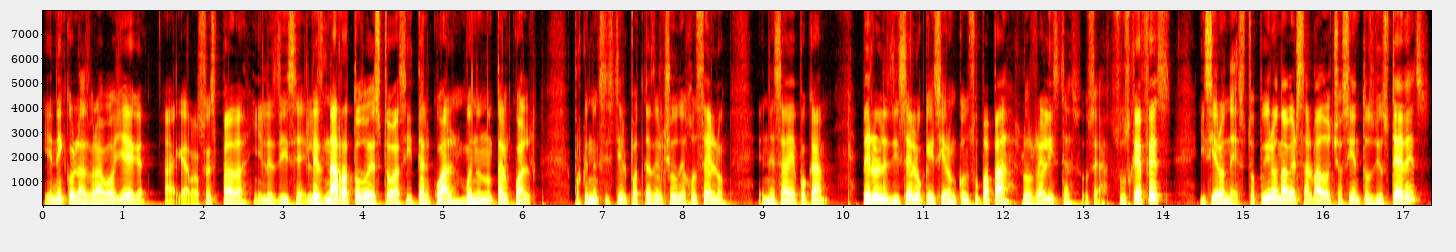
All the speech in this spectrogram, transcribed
Y Nicolás Bravo llega, agarra su espada y les dice, les narra todo esto así tal cual, bueno, no tal cual, porque no existía el podcast del show de Joselo en esa época, pero les dice lo que hicieron con su papá, los realistas, o sea, sus jefes hicieron esto, pudieron haber salvado 800 de ustedes,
